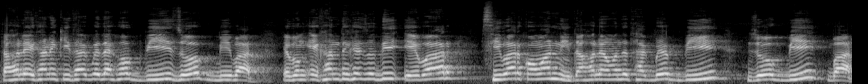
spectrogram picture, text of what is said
তাহলে এখানে কি থাকবে দেখো? বি যোগ বি বার। এবং এখান থেকে যদি এবার সি বার কমন নিই, তাহলে আমাদের থাকবে বি যোগ বি বার।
